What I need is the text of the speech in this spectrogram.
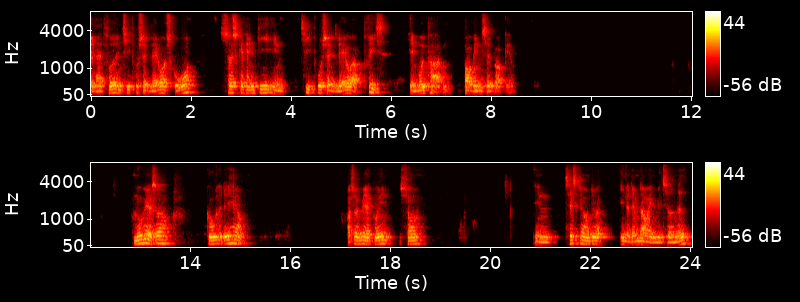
eller havde fået en 10% lavere score, så skal han give en 10% lavere pris end modparten for at vinde selve opgaven. Nu vil jeg så gå ud af det her, og så vil jeg gå ind som en testleverandør, en af dem, der var inviteret med.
